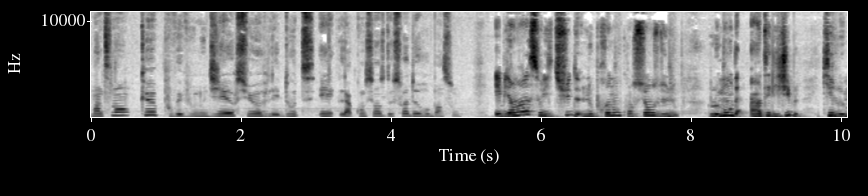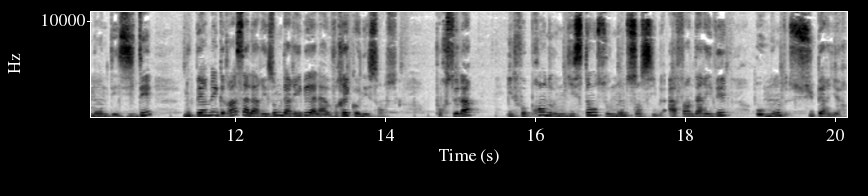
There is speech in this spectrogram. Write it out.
Maintenant, que pouvez-vous nous dire sur les doutes et la conscience de soi de Robinson? Eh bien, dans la solitude, nous prenons conscience de nous. Le monde intelligible, qui est le monde des idées, nous permet grâce à la raison d'arriver à la vraie connaissance. Pour cela, il faut prendre une distance au monde sensible afin d'arriver au monde supérieur.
